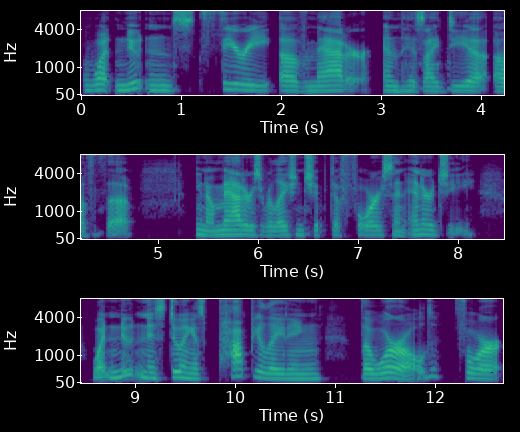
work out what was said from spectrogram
what Newton's theory of matter and his idea of the, you know, matter's relationship to force and energy what Newton is doing is populating the world for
